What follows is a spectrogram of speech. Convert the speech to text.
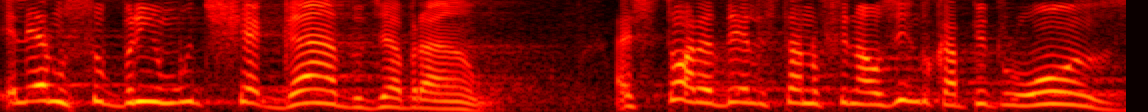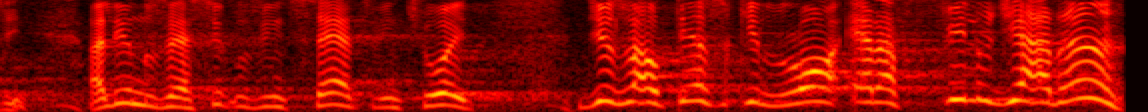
ele era um sobrinho muito chegado de Abraão. A história dele está no finalzinho do capítulo 11, ali nos versículos 27, 28. Diz lá o texto que Ló era filho de Arã.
